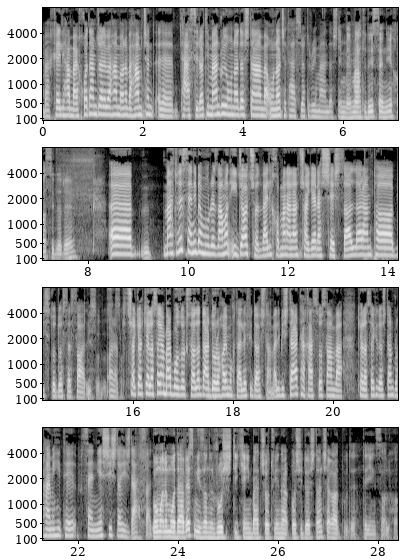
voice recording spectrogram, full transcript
و خیلی هم برای خودم جالبه هم و هم چند تاثیراتی من روی اونا داشتم و اونا چه تاثیرات روی من داشتن. محدوده سنی خاصی داره؟ محدود سنی به مرور زمان ایجاد شد ولی خب من الان شاگرد از 6 سال دارم تا 22 سال. 22 آره. شاگرد کلاسایی هم بر سالا در دوره های مختلفی داشتم ولی بیشتر تخصصم و کلاسایی که داشتم رو همین هیت سنی 6 تا 18 سال. به عنوان مدرس میزان رشدی که این بچه ها توی نقاشی داشتن چقدر بوده طی این سالها؟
